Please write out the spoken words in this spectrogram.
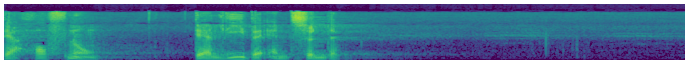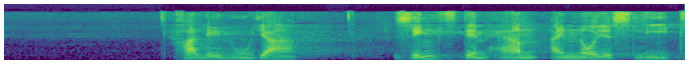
der Hoffnung, der Liebe entzünde. Halleluja, singt dem Herrn ein neues Lied,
